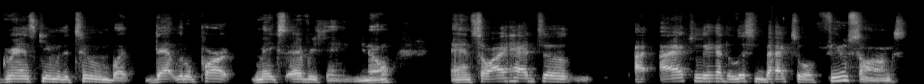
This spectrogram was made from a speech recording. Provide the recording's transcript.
grand scheme of the tune but that little part makes everything you know? And so i had to I actually had to listen back to a few songs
